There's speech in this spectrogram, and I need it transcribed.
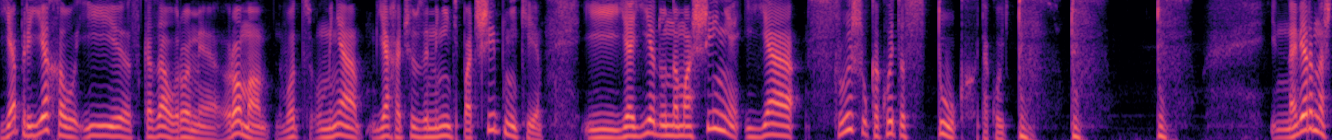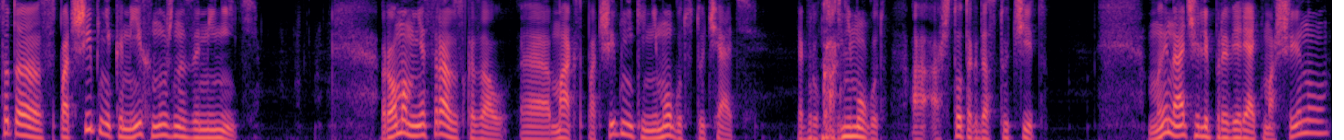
Я приехал и сказал Роме, Рома, вот у меня, я хочу заменить подшипники, и я еду на машине, и я слышу какой-то стук, такой туф, туф, туф, и, наверное, что-то с подшипниками их нужно заменить. Рома мне сразу сказал, э, Макс, подшипники не могут стучать. Я говорю, как не могут? А, а что тогда стучит? Мы начали проверять машину,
